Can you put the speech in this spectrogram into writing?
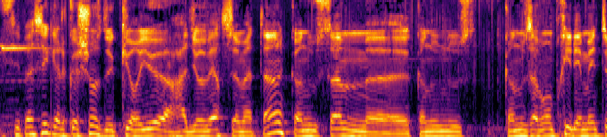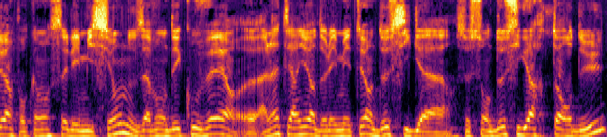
Il s'est passé quelque chose de curieux à Radio Verte ce matin quand nous sommes, euh, quand nous, quand nous avons pris l'émetteur pour commencer l'émission, nous avons découvert euh, à l'intérieur de l'émetteur deux cigares. Ce sont deux cigares tordus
